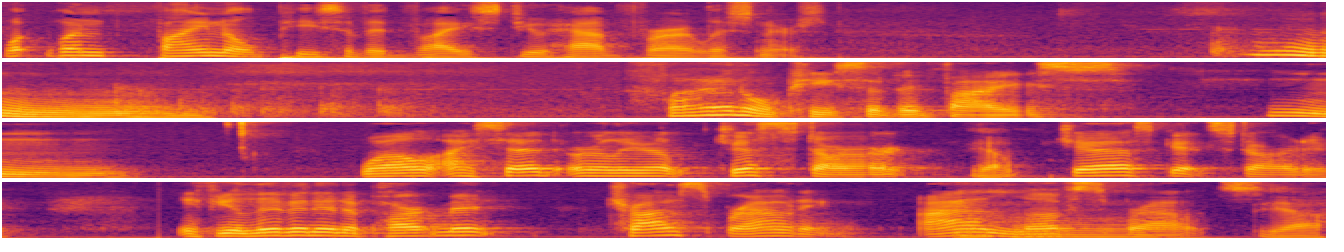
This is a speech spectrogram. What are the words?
What one final piece of advice do you have for our listeners? Hmm. Final piece of advice. Hmm. Well, I said earlier, just start. Yep. Just get started. If you live in an apartment, try sprouting. I love sprouts. Yeah.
